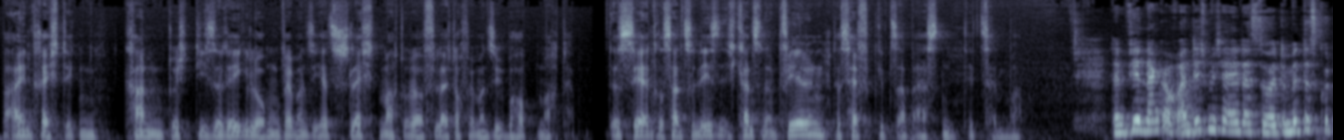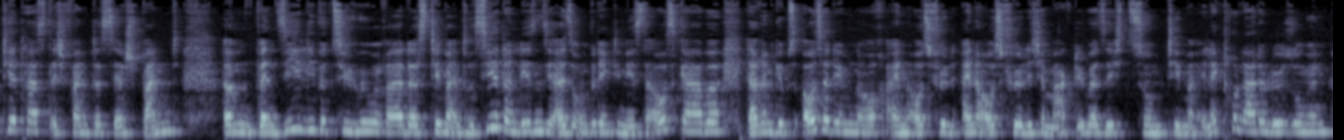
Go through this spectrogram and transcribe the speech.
beeinträchtigen kann durch diese Regelungen, wenn man sie jetzt schlecht macht oder vielleicht auch, wenn man sie überhaupt macht. Das ist sehr interessant zu lesen. Ich kann es nur empfehlen. Das Heft gibt es ab 1. Dezember. Dann vielen Dank auch an dich, Michael, dass du heute mitdiskutiert hast. Ich fand das sehr spannend. Ähm, wenn Sie, liebe Zuhörer, das Thema interessiert, dann lesen Sie also unbedingt die nächste Ausgabe. Darin gibt es außerdem noch eine, ausführ eine ausführliche Marktübersicht zum Thema Elektroladelösungen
